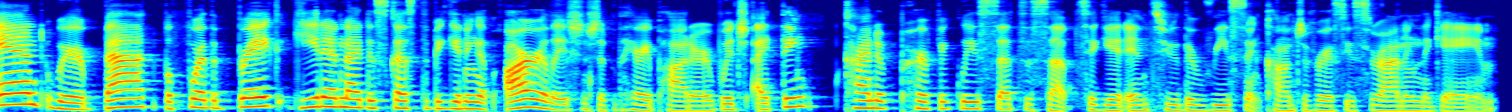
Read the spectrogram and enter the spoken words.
And we're back. Before the break, Gita and I discussed the beginning of our relationship with Harry Potter, which I think kind of perfectly sets us up to get into the recent controversy surrounding the game.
